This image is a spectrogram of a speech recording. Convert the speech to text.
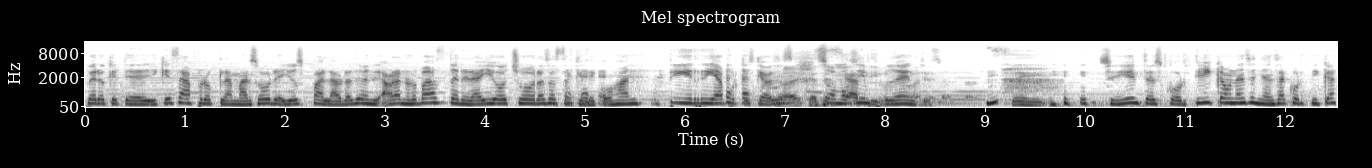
pero que te dediques a proclamar sobre ellos palabras de bendición. Ahora no los vas a tener ahí ocho horas hasta que le cojan tirria porque es que a veces No, que somos imprudentes. ¿no? Sí. Sí, entonces cortica, una enseñanza cortica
